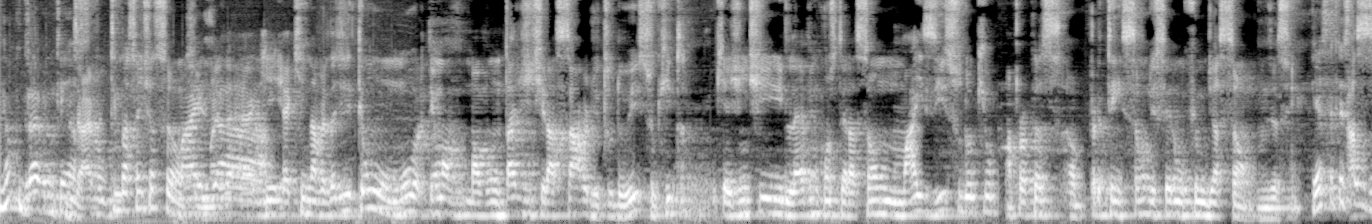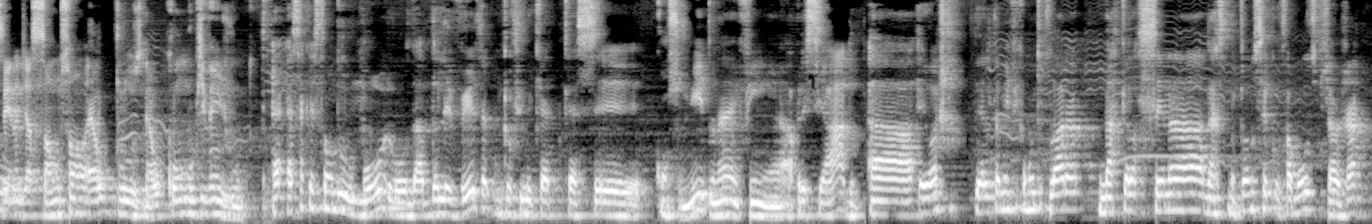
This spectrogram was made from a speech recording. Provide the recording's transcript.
não que o Driver não tem ação. Driver tem bastante ação, mas, assim, mas a... é, que, é, que, na verdade ele tem um humor, tem uma, uma vontade de tirar sarro de tudo isso que, que a gente leva em consideração mais isso do que a própria a pretensão de ser um filme de ação, vamos dizer assim. E essa questão a do... cena de ação são, é o plus, né? O combo que vem junto. É, essa questão do humor ou da, da, leveza com que o filme quer, quer ser consumido, né? Enfim, apreciado, uh, eu acho que ela também fica muito clara naquela cena, no plano famoso famoso, já, já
